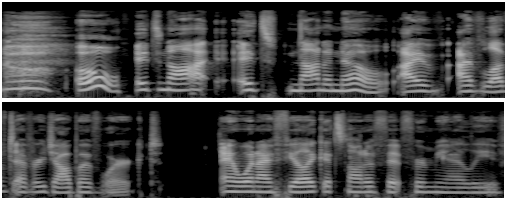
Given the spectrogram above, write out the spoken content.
Oh, it's not. It's not a no. I've I've loved every job I've worked, and when I feel like it's not a fit for me, I leave.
